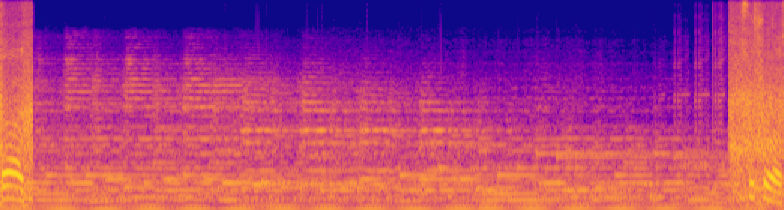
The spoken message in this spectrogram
Так. Слушаю вас.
